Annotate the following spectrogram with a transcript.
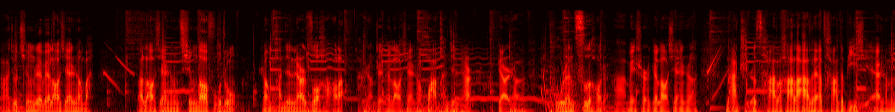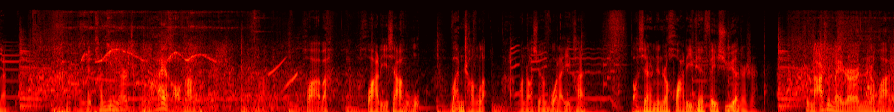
啊，就请这位老先生吧，把老先生请到府中，让潘金莲坐好了啊，让这位老先生画潘金莲。边上仆人伺候着啊，没事给老先生拿纸擦擦哈喇子呀，擦擦鼻血什么的。啊，因为潘金莲长得太好看了，啊，画吧，画了一下午，完成了啊。王昭轩过来一看，老先生您这画了一片废墟啊，这是，这哪是美人啊？您这画的？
